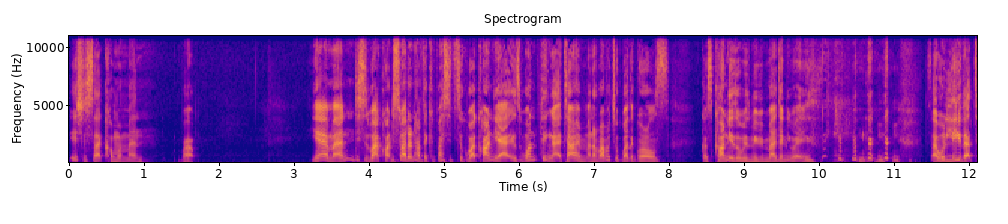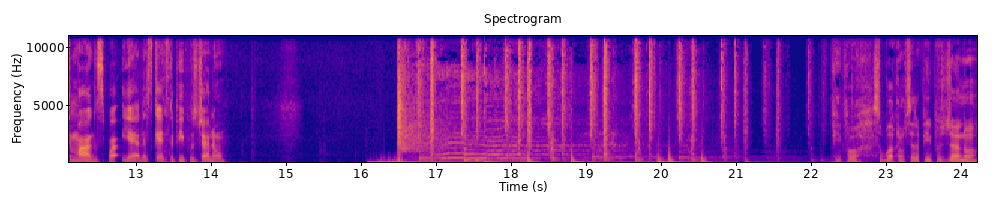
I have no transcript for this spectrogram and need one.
it's just like, come on, man. But yeah, man, this is why I can't, this is why I don't have the capacity to talk about Kanye. It's one thing at a time, and I'd rather talk about the girls because Kanye is always moving mad anyway. so I would leave that to Margs. But yeah, let's get into the People's Journal. People. So welcome to the People's Journal,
